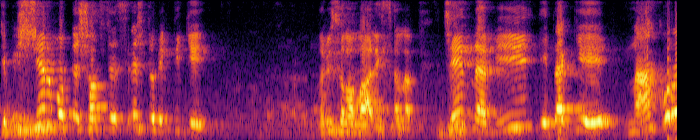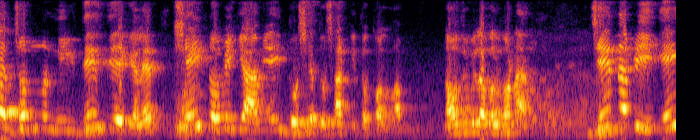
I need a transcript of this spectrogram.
যে বিশ্বের মধ্যে সবচেয়ে শ্রেষ্ঠ ব্যক্তিকে নবী সাল্লাল্লাহু আলাইহি সাল্লাম। যে নবী এটাকে না করার জন্য নির্দেশ দিয়ে গেলেন, সেই নবীকে আমি এই দোষে দোষান্বিত করলাম। নওয়াজুবিল্লাহ বলব না যে নবী এই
